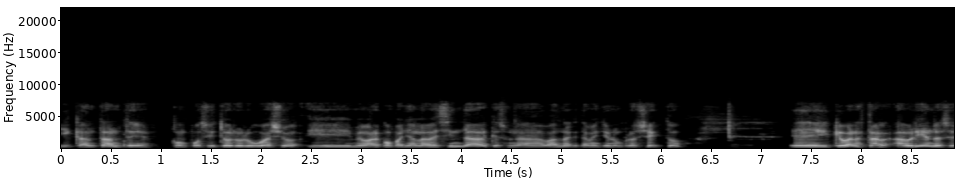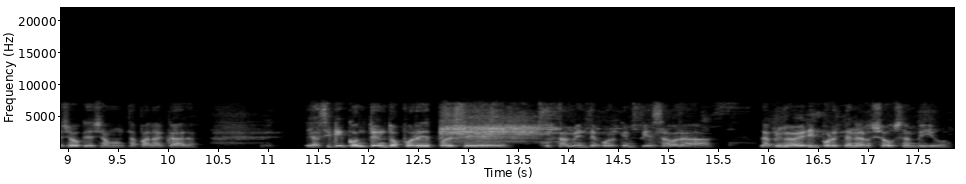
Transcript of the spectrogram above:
y cantante, compositor uruguayo, y me van a acompañar La Vecindad, que es una banda que también tiene un proyecto eh, que van a estar abriendo ese show que se llama Un Tapanacara. Eh, así que contentos por, e, por ese, justamente porque empieza ahora la primavera y por tener shows en vivo.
